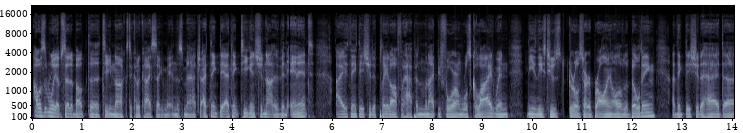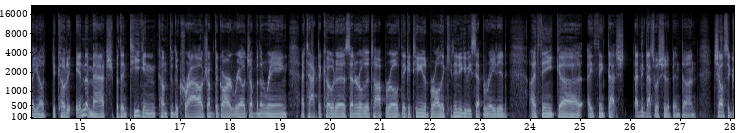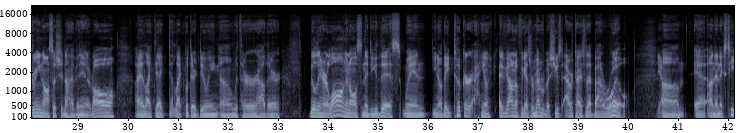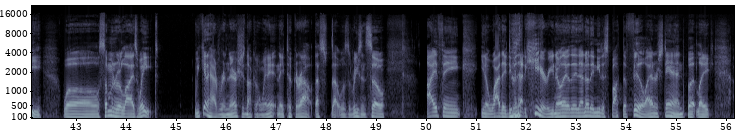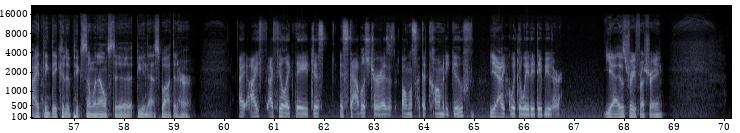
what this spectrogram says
I was really upset about the Tegan Nox Dakota Kai segment in this match. I think they, I think Tegan should not have been in it. I think they should have played off what happened the night before on Worlds Collide when these these two girls started brawling all over the building. I think they should have had uh, you know Dakota in the match, but then Tegan come through the crowd, jump the guardrail, jump in the ring, attack Dakota, send her over the top rope. They continue to brawl. They continue to be separated. I think uh, I think that. Sh- I think that's what should have been done. Chelsea Green also should not have been in at all. I like the I like what they're doing uh, with her, how they're building her along, and all of a sudden they do this when you know they took her. You know, I don't know if you guys remember, but she was advertised for that battle royal Yeah. um, eh, on NXT. Well, someone realized, wait, we can have her in there. She's not going to win it, and they took her out. That's that was the reason. So. I think you know why they do that here. You know, they, they, I know they need a spot to fill. I understand, but like, I think they could have picked someone else to be in that spot than her. I, I, I feel like they just established her as almost like a comedy goof, yeah. like with the way they debuted her. Yeah, it was pretty frustrating.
